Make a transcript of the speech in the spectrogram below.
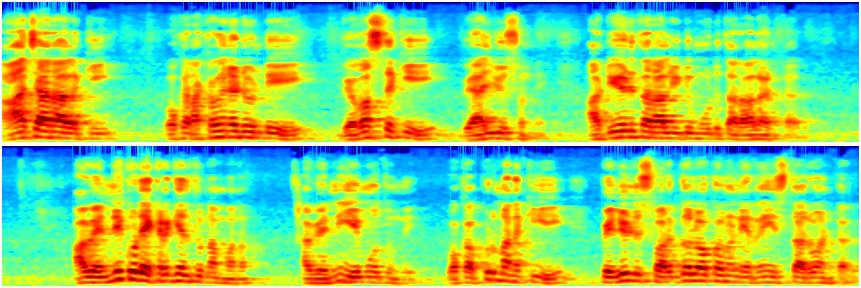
ఆచారాలకి ఒక రకమైనటువంటి వ్యవస్థకి వాల్యూస్ ఉన్నాయి. అటు ఏడు తరాలు ఇటు మూడు తరాలు అంటారు. అవన్నీ కూడా ఎక్కడికి వెళ్తున్నాం మనం? అవన్నీ ఏమవుతుంది? ఒకప్పుడు మనకి పెళ్ళిళ్ళు స్వర్గలోకంలో నిర్ణయిస్తారు అంటారు.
